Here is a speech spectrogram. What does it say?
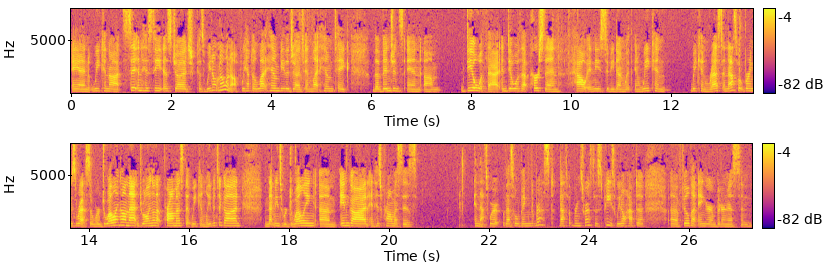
and we cannot sit in His seat as judge because we don't know enough. We have to let Him be the judge and let Him take the vengeance and um, deal with that and deal with that person how it needs to be done with. And we can we can rest and that's what brings rest. So we're dwelling on that dwelling on that promise that we can leave it to god and that means we're dwelling um, in god and his promises. And that's where that's what brings the rest. That's what brings rest is peace. We don't have to uh, feel that anger and bitterness and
